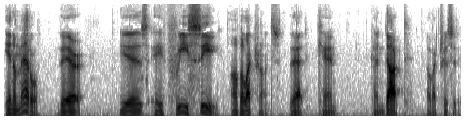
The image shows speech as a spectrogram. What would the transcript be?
in a metal, there is a free sea of electrons that can conduct electricity.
